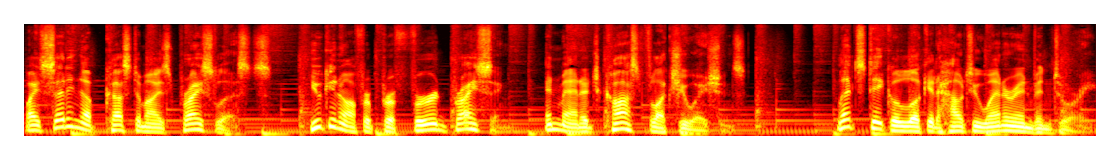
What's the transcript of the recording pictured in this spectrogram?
By setting up customized price lists, you can offer preferred pricing and manage cost fluctuations. Let's take a look at how to enter inventory.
